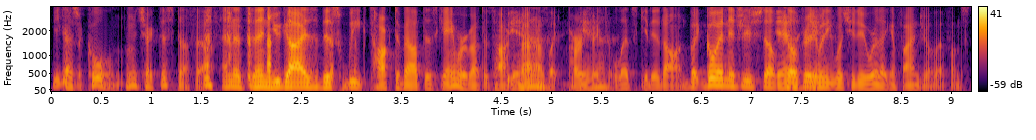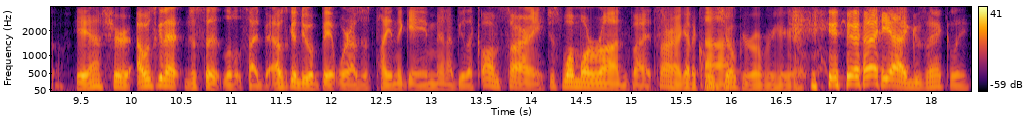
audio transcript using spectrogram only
you guys are cool. Let me check this stuff out. And it's then you guys this week talked about this game we're about to talk yeah, about. I was like, perfect. Yeah. Let's get it on. But go ahead and introduce yourself. Yeah, Tell everybody what you do, where they can find you, all that fun stuff. Yeah, sure. I was gonna just a little side bit. I was gonna do a bit where I was just playing the game and I'd be like, oh, I'm sorry, just one more run. But sorry, I got a cool uh, Joker over here. yeah, exactly.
